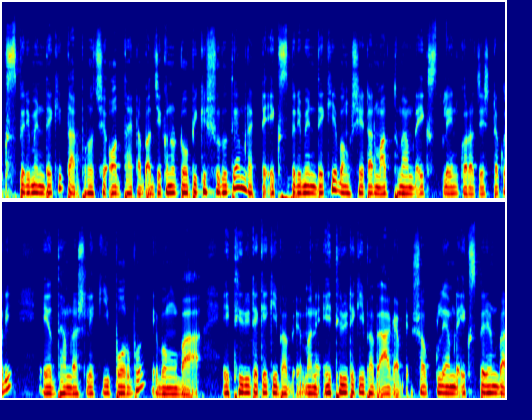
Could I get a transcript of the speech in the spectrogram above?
এক্সপেরিমেন্ট দেখি, তারপর হচ্ছে অধ্যায়টা বা যে কোনো টপিকের শুরুতে আমরা একটা এক্সপেরিমেন্ট দেখি এবং সেটার মাধ্যমে আমরা এক্সপ্লেন করার চেষ্টা করি এই অধ্যায়ে আমরা আসলে কী পড়ব এবং বা এই থিওরিটাকে কীভাবে মানে এই থিওরিটা কীভাবে আগাবে সবগুলো আমরা এক্সপেরিমেন্ট বা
